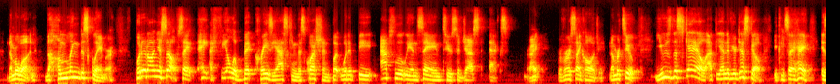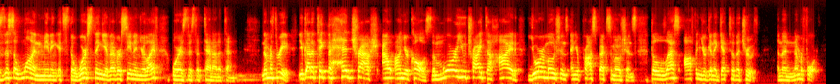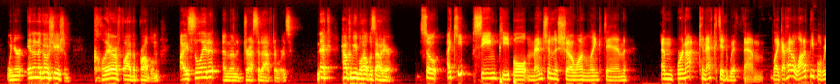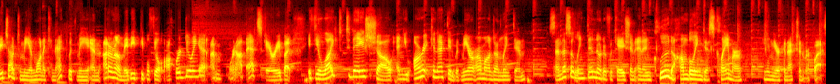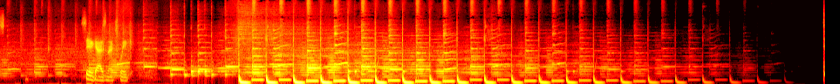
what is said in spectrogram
Number one, the humbling disclaimer. Put it on yourself. Say, hey, I feel a bit crazy asking this question, but would it be absolutely insane to suggest X, right? Reverse psychology. Number two, use the scale at the end of your disco. You can say, hey, is this a one, meaning it's the worst thing you've ever seen in your life, or is this a 10 out of 10? Number three, you got to take the head trash out on your calls. The more you try to hide your emotions and your prospects' emotions, the less often you're going to get to the truth. And then number four, when you're in a negotiation, clarify the problem, isolate it, and then address it afterwards. Nick, how can people help us out here? So I keep seeing people mention the show on LinkedIn and we're not connected with them. Like I've had a lot of people reach out to me and want to connect with me, and I don't know, maybe people feel awkward doing it. I'm we're not that scary, but if you liked today's show and you aren't connected with me or Armand on LinkedIn, send us a LinkedIn notification and include a humbling disclaimer in your connection request. See you guys next week.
